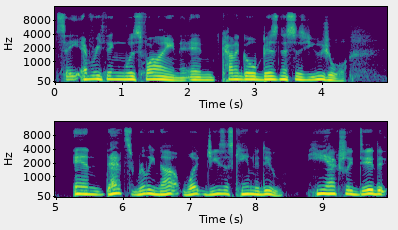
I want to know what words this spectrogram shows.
say everything was fine and kind of go business as usual. And that's really not what Jesus came to do. He actually did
